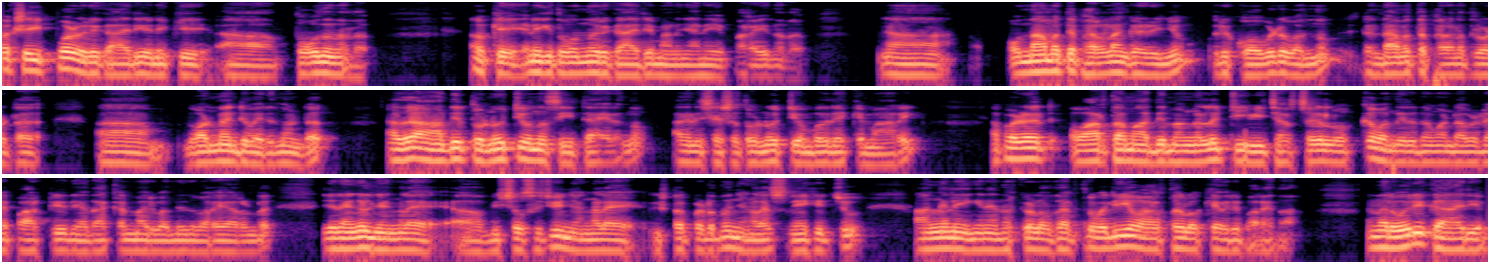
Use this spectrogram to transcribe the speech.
പക്ഷേ ഇപ്പോഴൊരു കാര്യം എനിക്ക് തോന്നുന്നത്. ഓക്കെ എനിക്ക് തോന്നുന്ന ഒരു കാര്യമാണ് ഞാൻ ഈ പറയുന്നത്. ഒന്നാമത്തെ ഭരണം കഴിഞ്ഞു ഒരു കോവിഡ് വന്നു. രണ്ടാമത്തെ ഭരണത്തിലോട്ട് ഗവൺമെന്റ് വരുന്നുണ്ട്. അത് ആദ്യം തൊണ്ണൂറ്റി ഒന്ന് സീറ്റായിരുന്നു. അതിനുശേഷം തൊണ്ണൂറ്റി ഒമ്പതിലേക്ക് മാറി. അപ്പോൾ വാർത്താ മാധ്യമങ്ങളിലും ടി വി ചർച്ചകളിലും ഒക്കെ വന്നിരുന്നുകൊണ്ട് അവരുടെ പാർട്ടി നേതാക്കന്മാർ വന്നിരുന്ന് പറയാറുണ്ട്. ജനങ്ങൾ ഞങ്ങളെ വിശ്വസിച്ചു ഞങ്ങളെ ഇഷ്ടപ്പെടുന്നു ഞങ്ങളെ സ്നേഹിച്ചു അങ്ങനെ ഇങ്ങനെ എന്നൊക്കെയുള്ള തരത്തിൽ വലിയ വാർത്തകളൊക്കെ അവർ പറയുന്നത് എന്നാൽ ഒരു കാര്യം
